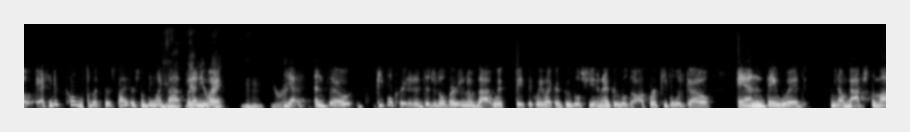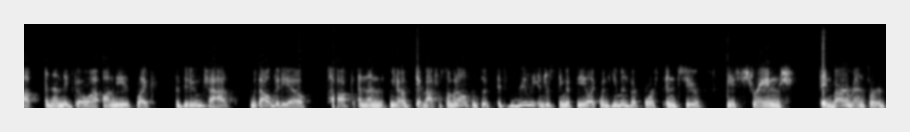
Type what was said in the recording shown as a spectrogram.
Oh, I think it's called Love at First Sight or something like yeah, that. But yeah, anyway, you're right. Mm-hmm, you're right. Yes, and so people created a digital version of that with basically like a Google sheet and a Google Doc where people would go and they would, you know, match them up, and then they'd go on these like Zoom chats without video, talk, and then you know get matched with someone else. And so it's it's really interesting to see like when humans are forced into these strange environments or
